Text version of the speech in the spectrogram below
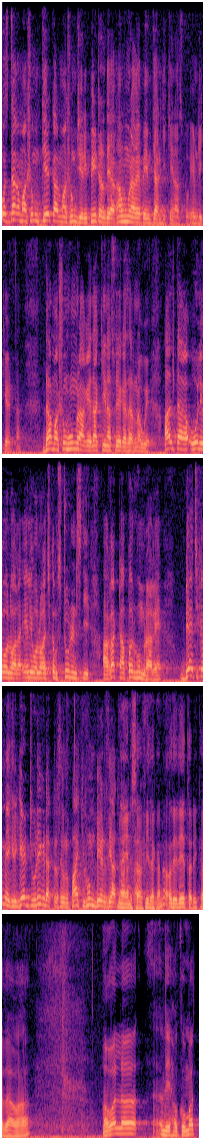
اوس دغه ماشوم تیر کال ماشوم چې ریپیټر دی هغه هم راغی په امتحان کې کېناستو ایم ډي کیټ ته دا ماشوم هم راغی دا کیناست یک هزار نوې هلته هغه او لیول والا ای لیول والا چې کوم سټوډنټس دي هغه ټاپر هم راغی بیا چې کوم اګریګیټ جوړیږي ډاکټر صاحب نو پاکي هم ډیر زیات نه انصافي ده کنه او د دې طریقه دا وا اول د حکومت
